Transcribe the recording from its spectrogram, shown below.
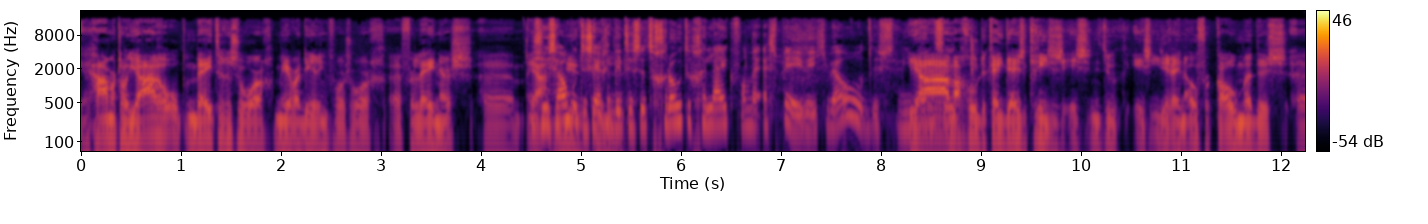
hamert al jaren op een betere zorg, meer waardering voor zorgverleners. Uh, dus ja, je zou moeten zeggen, dit is het grote gelijk van de SP, weet je wel? Dus die ja, mensen... maar goed, kijk, deze crisis is natuurlijk is iedereen overkomen. Dus, uh,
